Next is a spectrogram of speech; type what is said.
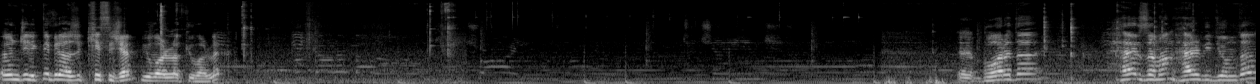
öncelikle birazcık keseceğim yuvarlak yuvarlak. Ee, bu arada her zaman her videomda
